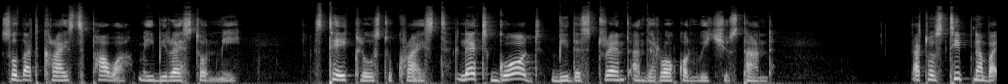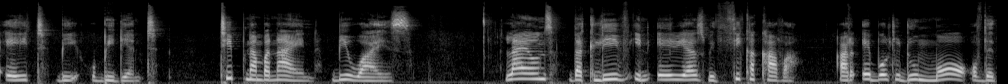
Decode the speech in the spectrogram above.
so that Christ's power may be rest on me. Stay close to Christ. Let God be the strength and the rock on which you stand. That was tip number eight be obedient. Tip number nine be wise. Lions that live in areas with thicker cover are able to do more of the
